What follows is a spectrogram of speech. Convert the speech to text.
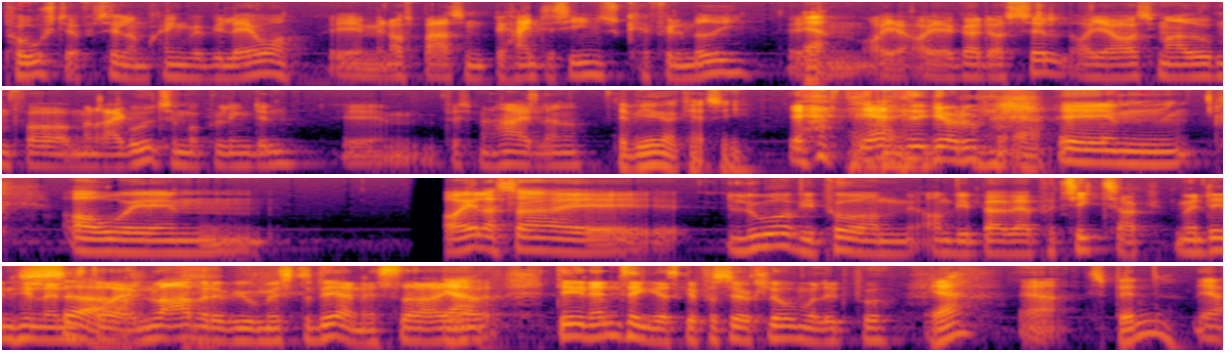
poste og fortælle omkring, hvad vi laver, øh, men også bare sådan behind the scenes kan følge med i, øhm, Ja. og, jeg, og jeg gør det også selv, og jeg er også meget åben for, at man rækker ud til mig på LinkedIn, øhm, hvis man har et eller andet. Det virker, kan jeg sige. Ja, ja det gør du. Ja. Øhm, og, øhm, og ellers så øh, lurer vi på, om, om vi bør være på TikTok, men det er en helt anden Så. historie. Nu arbejder vi jo med studerende, så Ja. jeg, det er en anden ting, jeg skal forsøge at kloge mig lidt på. Ja, Ja, spændende. ja.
